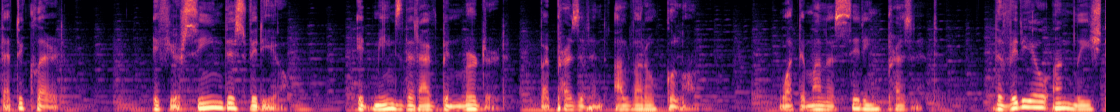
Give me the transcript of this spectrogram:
that declared If you're seeing this video, it means that I've been murdered by President Alvaro Colom, Guatemala's sitting president. The video unleashed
